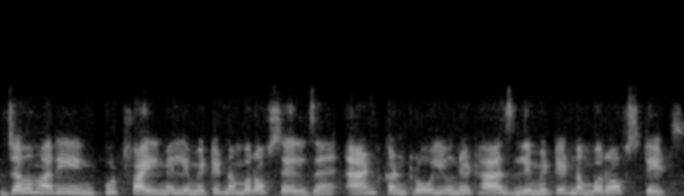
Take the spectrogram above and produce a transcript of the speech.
जब हमारी इनपुट फ़ाइल में लिमिटेड नंबर ऑफ़ सेल्स हैं and control unit has limited number of states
